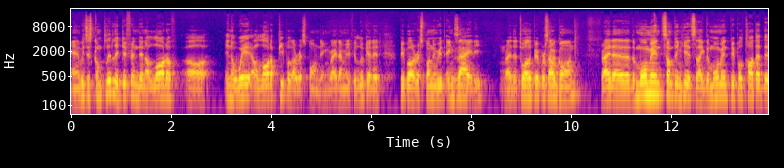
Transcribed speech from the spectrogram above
and which is completely different than a lot of, uh, in a way, a lot of people are responding, right? I mean, if you look at it, people are responding with anxiety, right? The toilet papers are gone. Right, uh, the moment something hits, like the moment people thought that the,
